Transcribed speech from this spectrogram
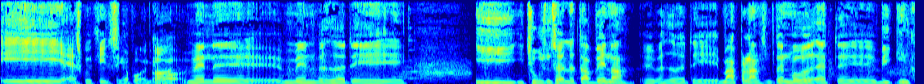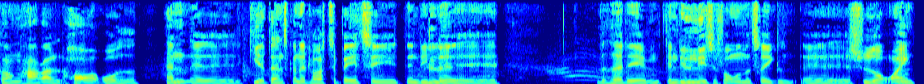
Det er jeg sgu ikke helt sikker på, at gjorde. Men, øh, men hvad hedder det... I, i tusindtallet, der vender, øh, hvad hedder det, magtbalancen på den måde, at øh, vikingkongen Harald Hårråd, han øh, giver danskerne et los tilbage til den lille, øh, hvad hedder det, den lille nisseformede matrikel øh, sydover, ikke?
